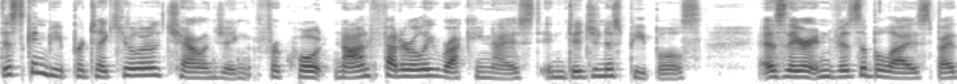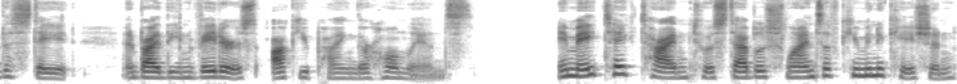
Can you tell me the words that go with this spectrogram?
This can be particularly challenging for, quote, non federally recognized indigenous peoples as they are invisibilized by the state and by the invaders occupying their homelands. It may take time to establish lines of communication,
